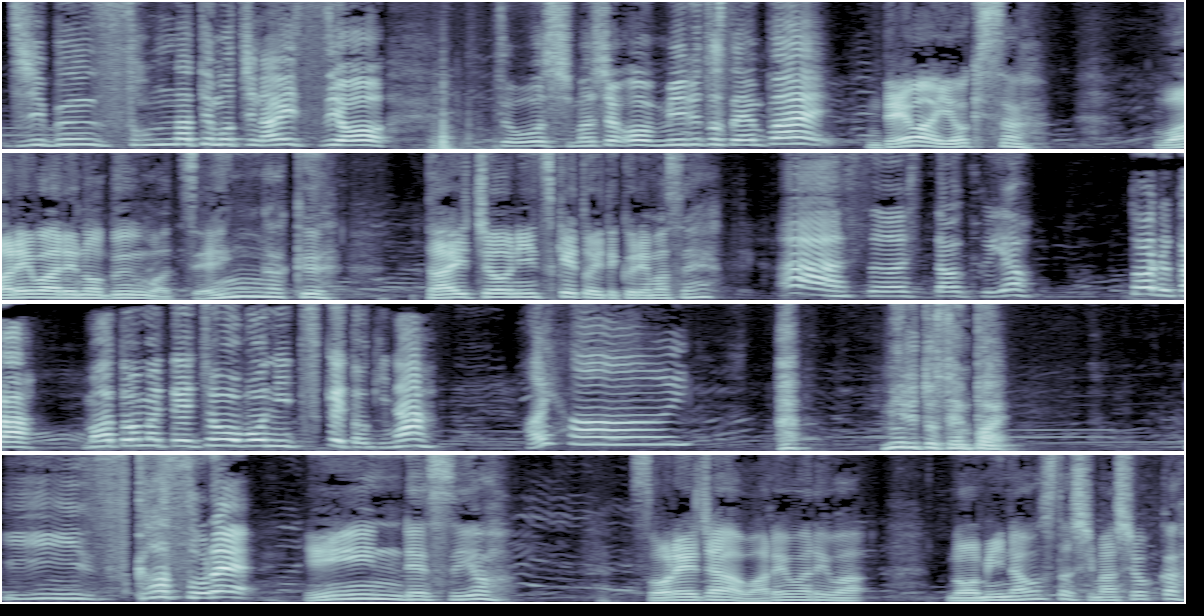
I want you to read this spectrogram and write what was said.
自分そんな手持ちないっすよ。どうしましょう。ミルト先輩。ではヨキさん。我々の分は全額。隊長につけといてくれません？ああそうしとくよ。取るか。まとめて帳簿につけときな。はいはーいミルト先輩。いいっすかそれ。いいんですよそれじゃあ我々は飲み直すとしましょうか。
